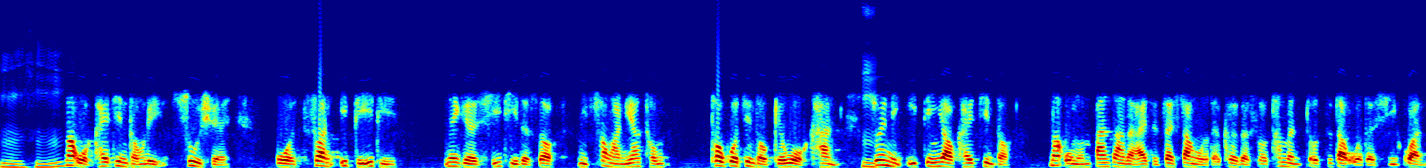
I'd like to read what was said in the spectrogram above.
嗯哼，那我开镜头里数学，我算一题一题那个习题的时候，你算完你要从透过镜头给我看，嗯所以你一定要开镜头。那我们班上的孩子在上我的课的时候，他们都知道我的习惯，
